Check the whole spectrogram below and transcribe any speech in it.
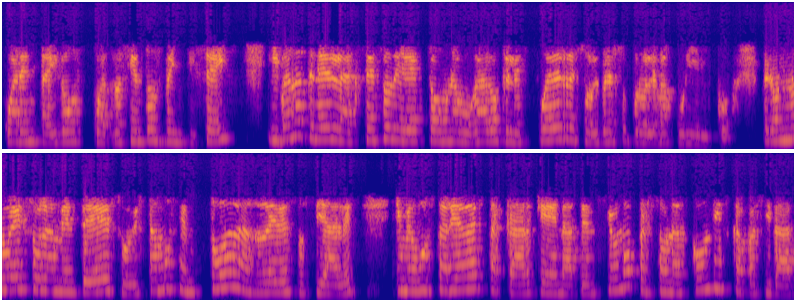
42 426 y van a tener el acceso directo a un abogado que les puede resolver su problema jurídico. Pero no es solamente eso, estamos en todas las redes sociales y me gustaría destacar que en atención a personas con discapacidad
